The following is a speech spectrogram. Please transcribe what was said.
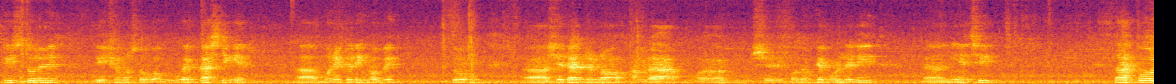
ত্রিস্তরে এই সমস্ত ওয়েবকাস্টিং এর মনিটরিং হবে। তো সেটার জন্য আমরা পদক্ষেপ অলরেডি নিয়েছি। তারপর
